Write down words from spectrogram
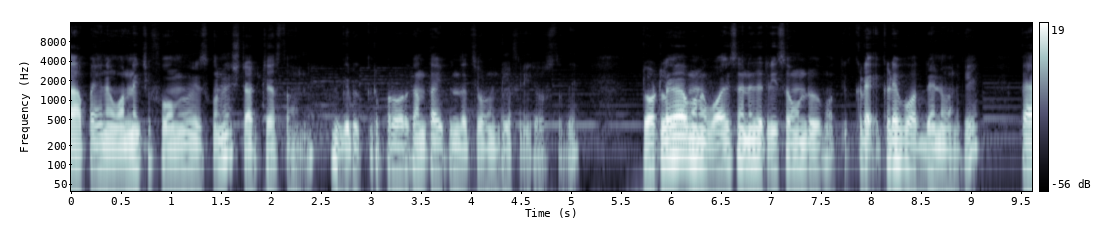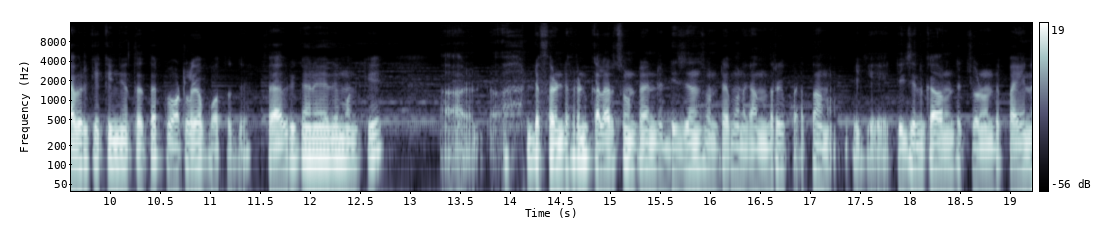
ఆ పైన వన్ ఇంచ్ ఫోమ్ వేసుకొని స్టార్ట్ చేస్తామండి. గ్రి వర్క్ అంతా అయిపోయిన తర్వాత చూడండి ఫినిష్ వస్తుంది. టోటల్గా మన వాయిస్ అనేది రీసౌండ్ మొత్తం ఇక్కడే ఇక్కడే పోతుందండి మనకి. ఫ్యాబ్రిక్ ఎక్కించిన తర్వాత టోటల్గా పోతుంది. ఫ్యాబ్రిక్ అనేది మనకి డిఫరెంట్ డిఫరెంట్ కలర్స్ ఉంటాయండి డిజైన్స్ ఉంటాయి మనకి అందరికి పెడతాను. మీకు డిజైన్ కావాలంటే చూడండి. పైన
